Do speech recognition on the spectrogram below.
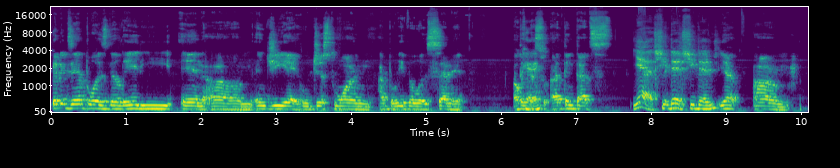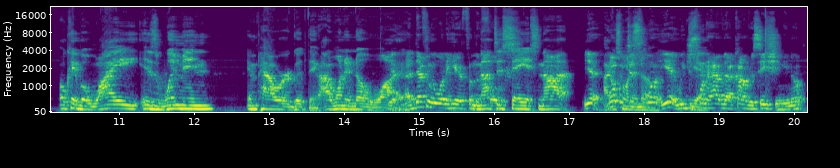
good example is the lady in um in GA who just won. I believe it was Senate. I think Okay. that's- I think that's Yeah, she did. She did. yep. Um, Okay, but why is women in power a good thing? I want to know why. yeah, I definitely want to hear from the not to say it's not. Yeah, I no, just we just want. Yeah, we just Yeah. want to have that conversation. You know.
